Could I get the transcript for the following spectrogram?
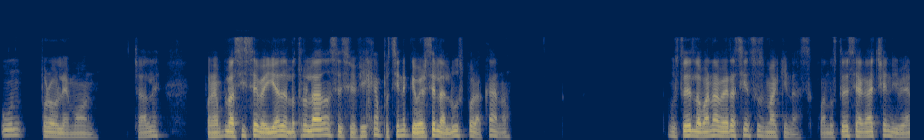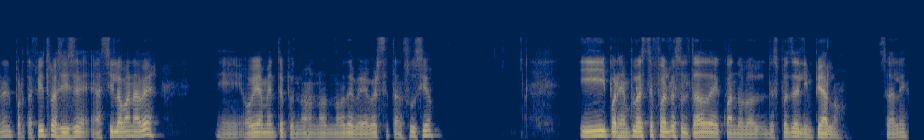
un problemón, ¿sale? Por ejemplo, así se veía del otro lado, si se fijan, pues tiene que verse la luz por acá, ¿no? Ustedes lo van a ver así en sus máquinas. Cuando ustedes se agachen y vean el portafiltro, así, se, así lo van a ver. Eh, obviamente, pues no, no, no debería verse tan sucio. Y, por ejemplo, este fue el resultado de cuando después de limpiarlo, ¿sale?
